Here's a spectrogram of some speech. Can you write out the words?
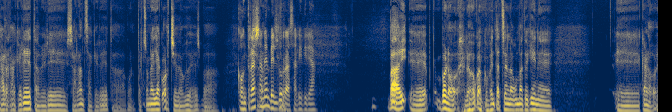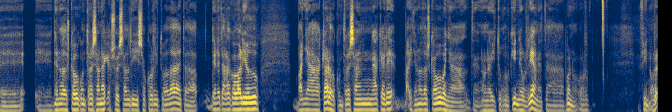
kargak ere, eta bere zalantzak ere, eta, bueno, pertsonaiak hortxe daude, ez, ba, Kontraesanen Zara, beldurra zari dira. Bai, e, bueno, legokan komentatzen lagun batekin, e, e, claro, e, e, deno dauzkagu kontraesanak oso esaldi sokorritua da, eta denetarako balio du, baina, claro, kontraesanak ere, bai, deno dauzkagu, baina non ditugukin neurrian, eta, bueno, hor, fin, hor,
